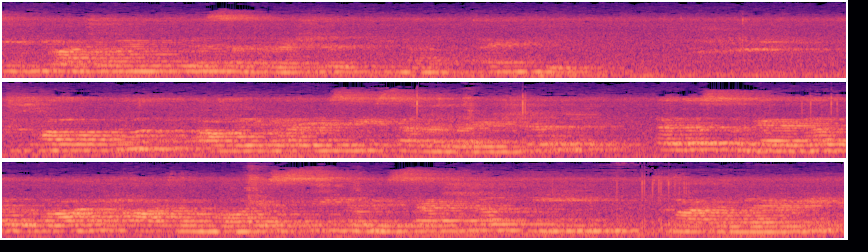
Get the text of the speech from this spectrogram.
if you are joining the celebration dinner. Thank you. To conclude our Eucharistic celebration, let us together with one heart and voice sing the recessional hymn to Mother Mary,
